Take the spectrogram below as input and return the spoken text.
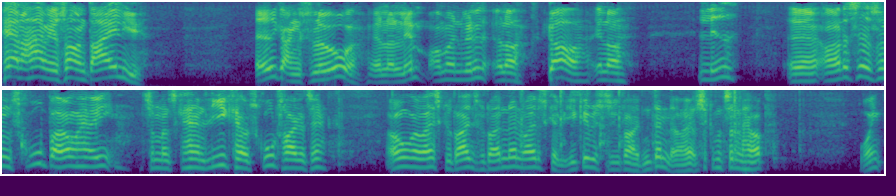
Her der har vi så en dejlig adgangslåge, eller lem, om man vil, eller dør, eller led. Øh, og der sidder sådan en skruebørge her i, som man skal have en ligekavet skruetrækker til. Og hvad vej skal vi dreje den? Skal vi dreje den den vej? Det skal vi ikke, hvis vi skal dreje den den der vej. Så kan man sådan her op. Wink.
